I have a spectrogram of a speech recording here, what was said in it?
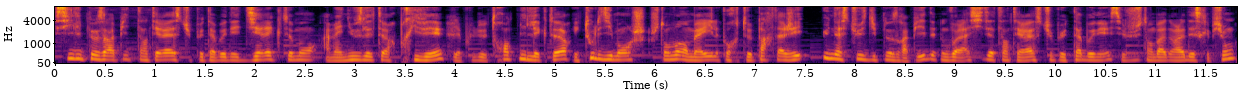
Si l'hypnose rapide t'intéresse, tu peux t'abonner directement à ma newsletter privée. Il y a plus de 30 000 lecteurs et tous les dimanches, je t'envoie un mail pour te partager une astuce d'hypnose rapide. Donc voilà, si ça t'intéresse, tu peux t'abonner, c'est juste en bas dans la description.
